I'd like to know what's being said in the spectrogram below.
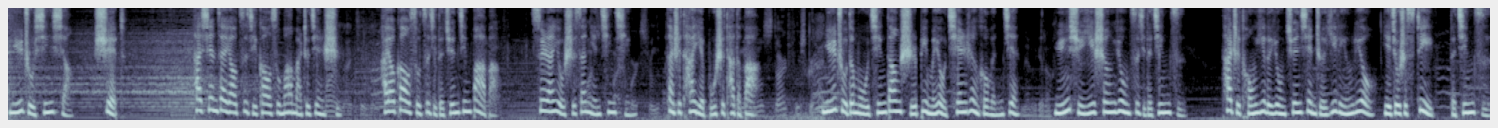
女主心想：“shit。”他现在要自己告诉妈妈这件事，还要告诉自己的捐精爸爸。虽然有十三年亲情，但是他也不是他的爸。女主的母亲当时并没有签任何文件，允许医生用自己的精子，他只同意了用捐献者一零六，也就是 Steve 的精子。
